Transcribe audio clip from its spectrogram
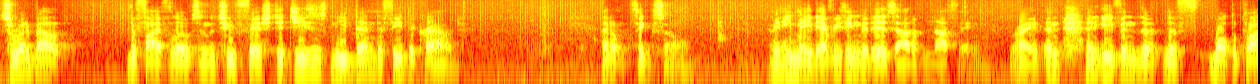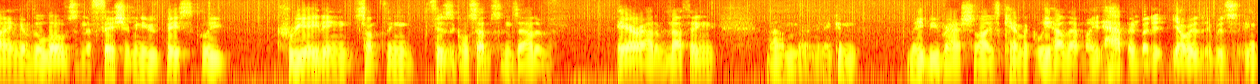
So, what about the five loaves and the two fish? Did Jesus need then to feed the crowd? I don't think so. I mean, he made everything that is out of nothing, right? And and even the the multiplying of the loaves and the fish. I mean, he was basically creating something physical substance out of air, out of nothing. Um, I mean, it can maybe rationalize chemically how that might happen, but it you know it, it was in-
